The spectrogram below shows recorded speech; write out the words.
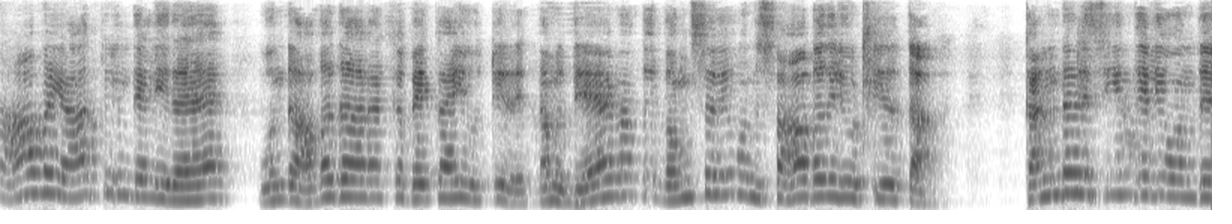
ಸಾವ ಯಾಕ್ರಿಂದ ಹೇಳಿದ್ರೆ ಒಂದು ಅವಧಾರಕ್ಕೆ ಬೇಕಾಗಿ ಹುಟ್ಟಿದೆ ನಮ್ಮ ದೇಹದ ವಂಶವೇ ಒಂದು ಸಾವದಲ್ಲಿ ಹುಟ್ಟಿರುತ್ತ ಕಂದರ ಸೀನ್ದಲ್ಲಿ ಒಂದು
